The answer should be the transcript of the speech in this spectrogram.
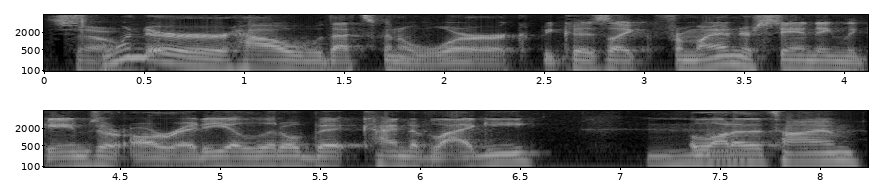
So I wonder how that's going to work because, like, from my understanding, the games are already a little bit kind of laggy a lot of mm-hmm. the time.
